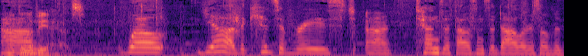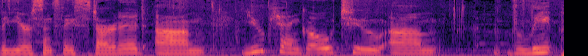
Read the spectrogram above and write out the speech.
like um, Olivia has? Well, yeah, the kids have raised uh, tens of thousands of dollars over the years since they started. Um, you can go to um, the LEAP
